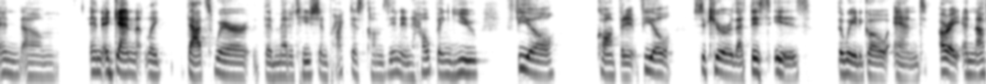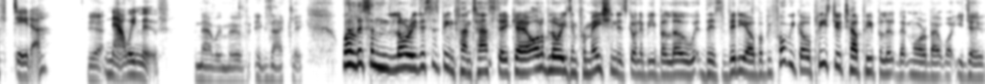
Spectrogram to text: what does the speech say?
And um and again like that's where the meditation practice comes in in helping you feel confident, feel secure that this is the way to go and all right, enough data. Yeah. Now we move. Now we move exactly. Well, listen, Lori, this has been fantastic. Uh, all of Lori's information is going to be below this video. But before we go, please do tell people a little bit more about what you do.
